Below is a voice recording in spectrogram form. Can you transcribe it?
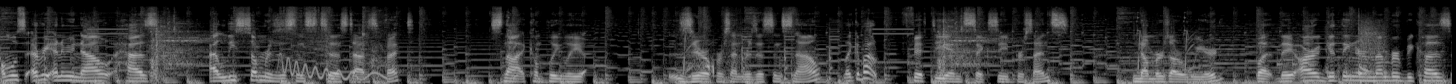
almost every enemy now has at least some resistance to status effect. It's not completely 0% resistance now, like about 50 and 60%. Numbers are weird, but they are a good thing to remember because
